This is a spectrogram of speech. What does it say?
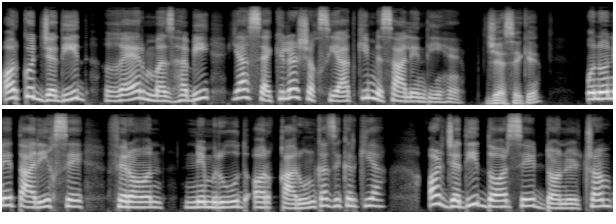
اور کچھ جدید غیر مذہبی یا سیکولر شخصیات کی مثالیں دی ہیں۔ جیسے کہ؟ انہوں نے تاریخ سے فرون نمرود اور قارون کا ذکر کیا۔ اور جدید دور سے ڈونلڈ ٹرمپ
